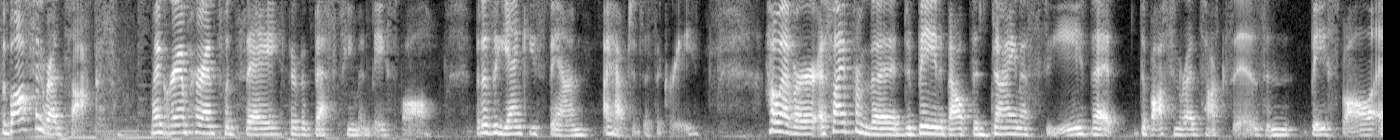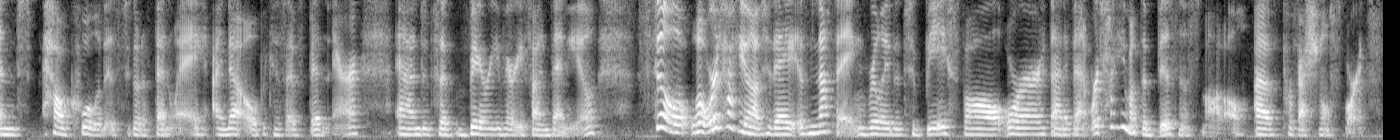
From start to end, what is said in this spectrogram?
The Boston Red Sox. My grandparents would say they're the best team in baseball. But as a Yankees fan, I have to disagree. However, aside from the debate about the dynasty that the Boston Red Sox is in baseball and how cool it is to go to Fenway, I know because I've been there and it's a very, very fun venue. Still, what we're talking about today is nothing related to baseball or that event. We're talking about the business model of professional sports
